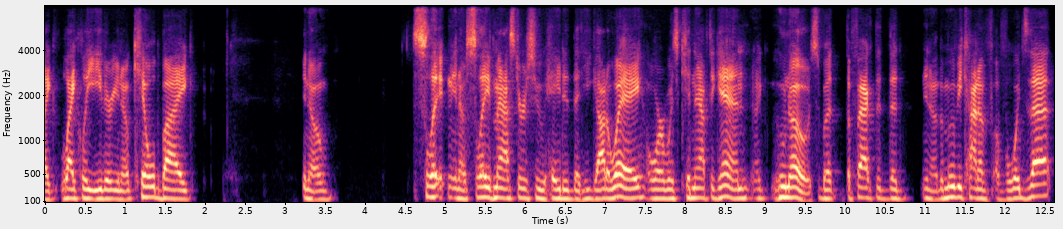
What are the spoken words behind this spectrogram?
Like likely either, you know, killed by, you know, slave, you know, slave masters who hated that he got away or was kidnapped again. Like who knows? But the fact that the, you know, the movie kind of avoids that,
